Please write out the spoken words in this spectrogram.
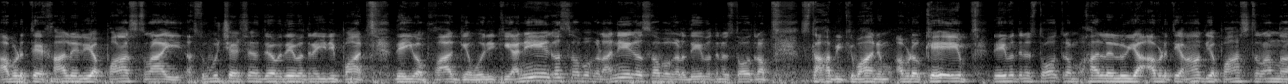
അവിടുത്തെ ഹാലലിയ പാസ്റ്ററായി സുവിശേഷ ദേവ- ദൈവത്തിന് ഇരിപ്പാൻ ദൈവം ഭാഗ്യം ഒരുക്കി. അനേക സഭകൾ അനേക സഭകൾ ദൈവത്തിന് സ്തോത്രം സ്ഥാപിക്കുവാനും അവിടെയൊക്കെയും ദൈവത്തിന് സ്തോത്രം. ഹാലലുയ അവിടുത്തെ ആദ്യ പാസ്റ്റർ എന്ന്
